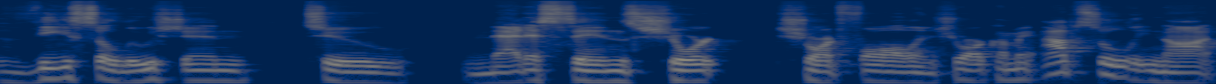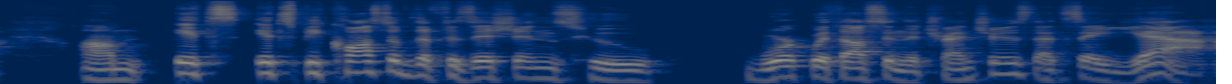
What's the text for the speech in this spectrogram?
the solution to medicine's short shortfall and shortcoming. Absolutely not. Um, it's it's because of the physicians who work with us in the trenches that say, yeah,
